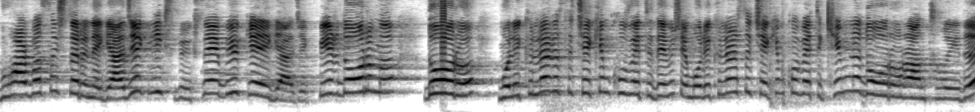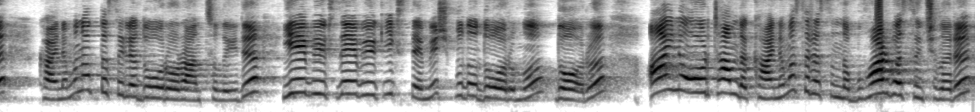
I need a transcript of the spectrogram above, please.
buhar basınçları ne gelecek? X büyük, Z büyük, Y gelecek. Bir doğru mu? Doğru. Moleküller arası çekim kuvveti demiş. E moleküller arası çekim kuvveti kimle doğru orantılıydı? Kaynama noktasıyla doğru orantılıydı. Y büyük, Z büyük, X demiş. Bu da doğru mu? Doğru. Aynı ortamda kaynama sırasında buhar basınçları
